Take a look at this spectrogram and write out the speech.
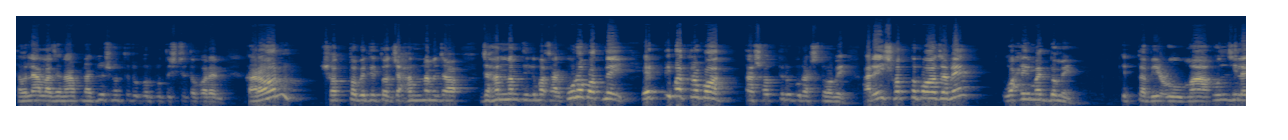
তাহলে আল্লাহ যেন আপনাকেও সত্যের উপর প্রতিষ্ঠিত করেন। কারণ সত্য ব্যতীত জাহান জাহান্নামে যাওয়া জাহান্নাম থেকে বাঁচার কোনো পথ নেই। একটি মাত্র পথ তার সত্যের উপর আসতে হবে। আর এই সত্য পাওয়া যাবে ওয়াহির মাধ্যমে। ইত্তাবিউ মা উনজিলা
